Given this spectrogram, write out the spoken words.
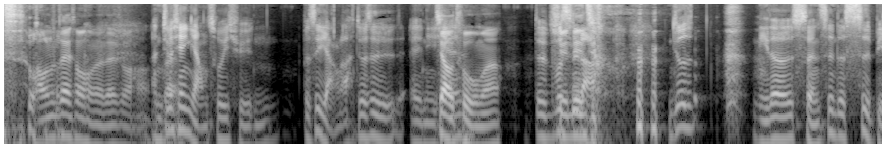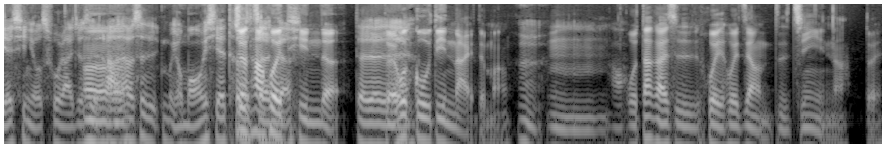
说。红了再说，红了再说，好啊，你就先养出一群，不是养了，就是哎，你先教，徒吗？对，不是啦，你就是你的审视的识别性有出来，就是嗯啊，它是有某一些特征的，就他会听的，对，对对。对，会固定来的嘛。嗯，嗯，我大概是会会这样子经营啊，对。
